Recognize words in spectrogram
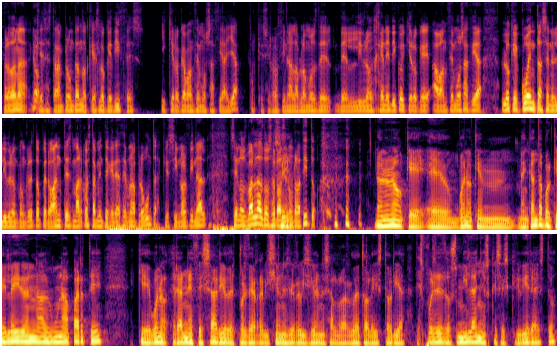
perdona, que se estarán preguntando qué es lo que dices y quiero que avancemos hacia allá, porque si no al final hablamos del libro en genérico y quiero que avancemos hacia lo que cuentas en el libro en concreto, pero antes, Marcos, también te quería hacer una pregunta, que si no al final se nos van las dos horas en un ratito. no, no, no, que eh, bueno, que me encanta porque he leído en alguna parte que bueno, era necesario después de revisiones y revisiones a lo largo de toda la historia, después de dos mil años que se escribiera esto.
